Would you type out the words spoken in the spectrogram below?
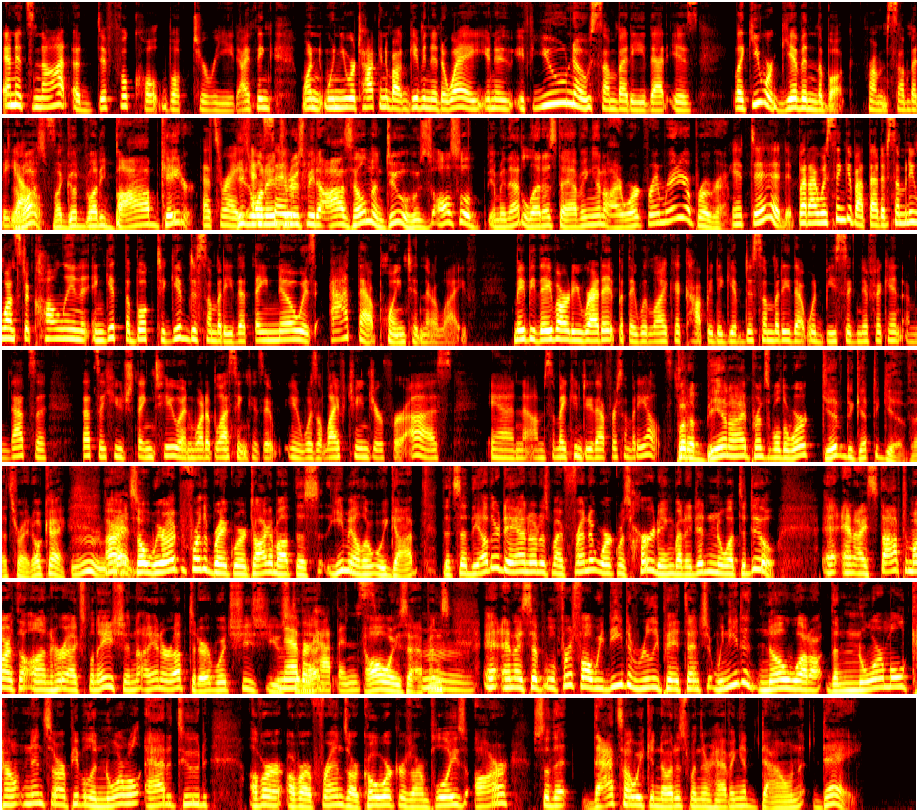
And it's not a difficult book to read. I think when when you were talking about giving it away, you know, if you know somebody that is like you were given the book from somebody It else. was my good buddy Bob Cater. That's right. He's the And one who so- introduced me to Os Hillman too, who's also. I mean, that led us to having an I Work for Him radio program. It did. But I was thinking about that. If somebody wants to call in and get the book to give to somebody that they know is at that point in their life, maybe they've already read it, but they would like a copy to give to somebody that would be significant. I mean, that's a that's a huge thing too, and what a blessing because it you know, was a life changer for us, and um, somebody can do that for somebody else. Too. Put a BNI principle to work. Give to get to give. That's right. Okay. Mm, All right. So we're right before the break. We were talking about this email that we got that said the other day I noticed my friend at work was hurting, but I didn't know what to do. A- And I stopped Martha on her explanation. I interrupted her, which she's used Never to. that. happens. Mm. Always happens. And, and I said, well, first of all, we need to really pay attention. We need to know what our, the normal countenance of our people, the normal attitude of our of our friends, our coworkers, our employees are, so that that's how we can notice when they're having a down day.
